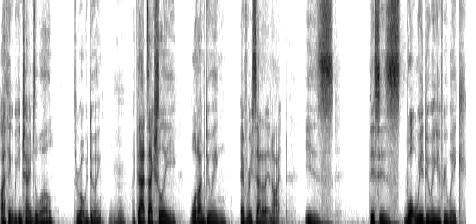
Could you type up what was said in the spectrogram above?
I think we can change the world through what we're doing. Like that's actually what I'm doing every Saturday night. Is this is what we're doing every week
